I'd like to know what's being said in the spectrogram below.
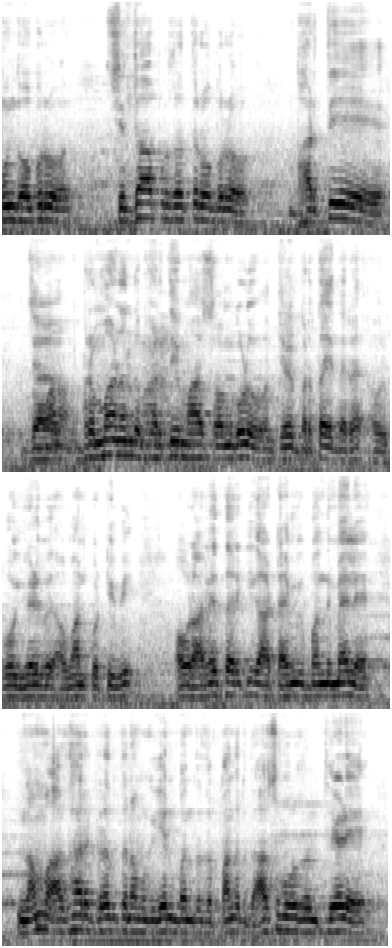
ಮುಂದೆ ಒಬ್ಬರು ಸಿದ್ದಾಪುರದ ಹತ್ರ ಒಬ್ಬರು ಭಾರತೀ ಜ ಬ್ರಹ್ಮಾನಂದ ಭಾರತೀ ಮಹಾಸ್ವಾಮಿಗಳು ಅಂತೇಳಿ ಬರ್ತಾ ಇದ್ದಾರೆ. ಅವ್ರಿಗೆ ಹೋಗಿ ಹೇಳಿ ಆಹ್ವಾನ ಕೊಟ್ಟಿವಿ. ಅವ್ರು ಆರನೇ ತಾರೀಕಿಗೆ ಆ ಟೈಮಿಗೆ ಬಂದ ಮೇಲೆ ನಮ್ಮ ಆಧಾರ ಗ್ರಂಥ ನಮಗೆ ಏನು ಬಂದದಪ್ಪ ಅಂದ್ರೆ ದಾಸಬಹುದು ಅಂಥೇಳಿ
